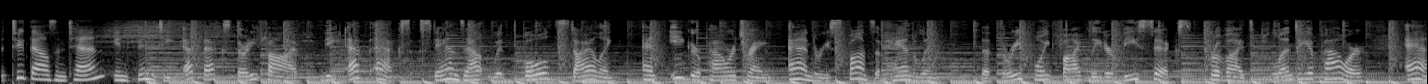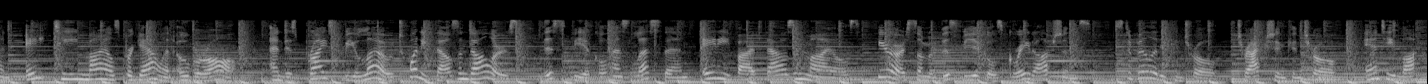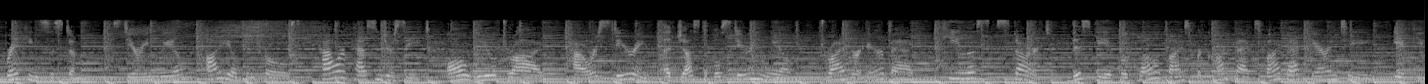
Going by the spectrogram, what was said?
The 2010 Infiniti FX35. The FX stands out with bold styling, an eager powertrain, and responsive handling. The 3.5-liter V6 provides plenty of power and 18 miles per gallon overall and is priced below $20,000. This vehicle has less than 85,000 miles. Here are some of this vehicle's great options. Stability control, traction control, anti-lock braking system, steering wheel, audio controls, power passenger seat, all-wheel drive, power steering, adjustable steering wheel, driver airbag, keyless start. This vehicle qualifies for Carfax buyback guarantee. If you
